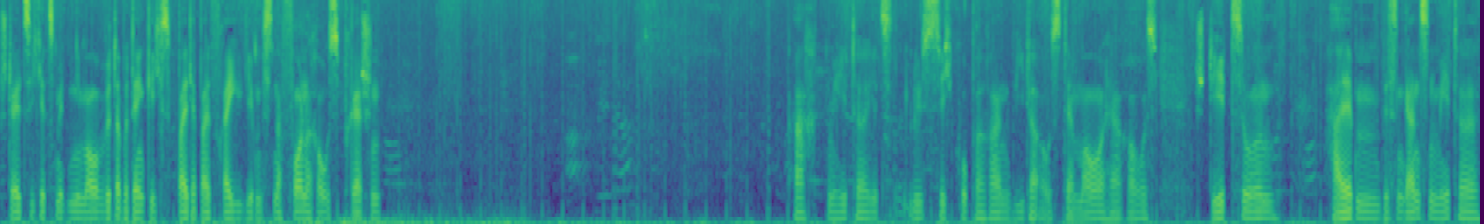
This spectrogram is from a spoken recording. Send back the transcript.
stellt sich jetzt mit in die Mauer, wird aber, denke ich, sobald der Ball freigegeben ist, nach vorne rauspreschen. Acht Meter, jetzt löst sich Koparan wieder aus der Mauer heraus, steht so einen halben bis einen ganzen Meter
